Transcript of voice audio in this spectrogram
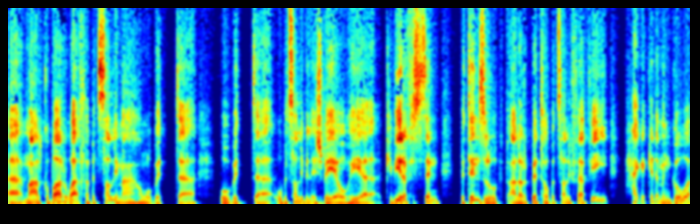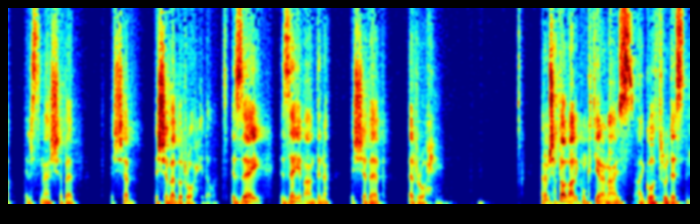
مع الكبار واقفة بتصلي معاهم وبت uh, وبت uh, وبتصلي بالاشبيه وهي كبيرة في السن بتنزل على ركبتها وبتصلي. ففي حاجة كده من جوه اللي اسمها الشباب الشاب الشباب الروحي دوت. إزاي إزاي يبقى عندنا الشباب الروحي؟ أنا مش هطول عليكم كتير أنا عايز I go through this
